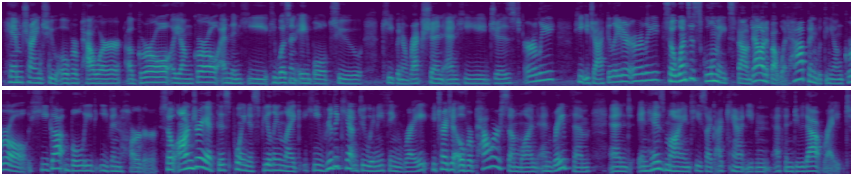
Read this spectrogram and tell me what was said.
him trying to overpower a girl, a young girl, and then he he wasn't able to keep an erection and he jizzed early. He ejaculated early. So once his schoolmates found out about what happened with the young girl, he got bullied even harder. So Andre at this point is feeling like he really can't do anything right. He tried to overpower someone and rape them. And in his mind, he's like, I can't even effing do that right.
